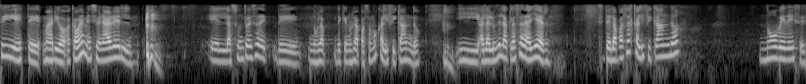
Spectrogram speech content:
Sí, este Mario, acabas de mencionar el el asunto ese de, de, de que nos la pasamos calificando y a la luz de la clase de ayer, si te la pasas calificando, no obedeces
